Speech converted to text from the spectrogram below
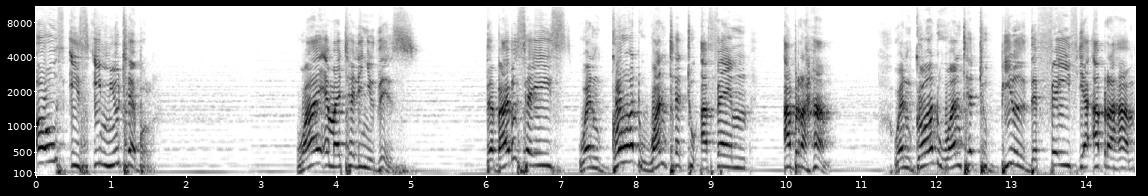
oath is immutable. Why am I telling you this? The Bible says when God wanted to affirm Abraham, when God wanted to build the faith yeah Abraham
